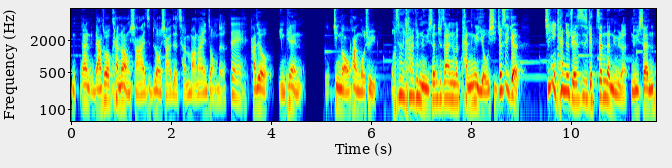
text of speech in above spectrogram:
嗯那你比方说看那种小孩子，不是有小孩子的城堡那一种的，对，他就影片镜头换过去，我真的看到一个女生就在那边看那个游戏，就是一个，其实你看就觉得是一个真的女人女生，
